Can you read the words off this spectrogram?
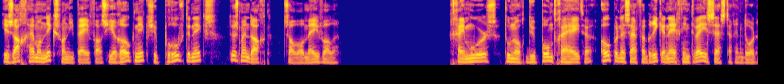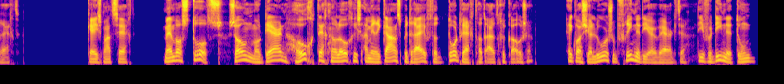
Je zag helemaal niks van die PFAS, je rook niks, je proefde niks, dus men dacht, het zal wel meevallen. G. Moers, toen nog DuPont geheten, opende zijn fabriek in 1962 in Dordrecht. Keesmaat zegt, men was trots, zo'n modern, hoogtechnologisch Amerikaans bedrijf dat Dordrecht had uitgekozen. Ik was jaloers op vrienden die er werkten, die verdienden toen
